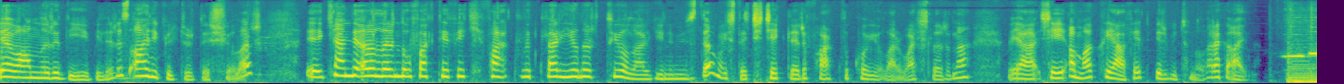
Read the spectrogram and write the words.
devamları diyebiliriz. Aynı kültür taşıyorlar. E, kendi aralarında ufak tefek farklılıklar yanırtıyorlar günümüzde ama işte çiçekleri farklı koyuyorlar başlarına veya şey ama kıyafet bir bütün olarak aynı.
